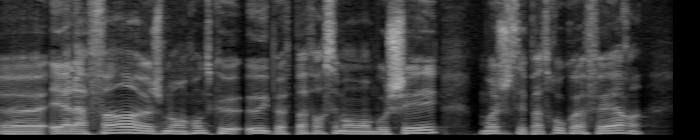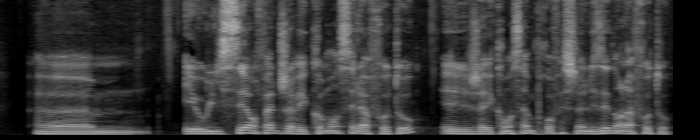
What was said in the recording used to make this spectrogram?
Euh, et à la fin, euh, je me rends compte que eux, ils peuvent pas forcément m'embaucher. Moi, je sais pas trop quoi faire. Et au lycée, en fait, j'avais commencé la photo et j'avais commencé à me professionnaliser dans la photo.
